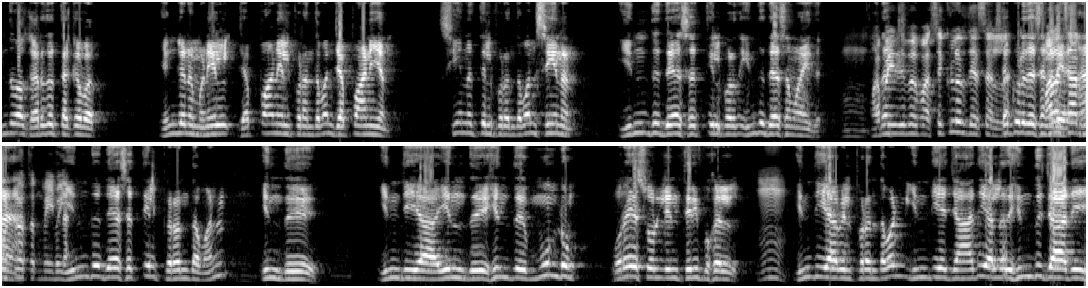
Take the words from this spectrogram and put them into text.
இந்துவா கருதத்தக்கவர். எங்கனமனில் ஜப்பானில் பிறந்தவன் ஜப்பானியன். சீனத்தில் பிறந்தவன் சீனன். இந்து தேசத்தில் பிறந்த இந்து தேசமா இது செக்குலர் தேசம் செக்குலர் தேசம் இந்து தேசத்தில் பிறந்தவன் இந்து. இந்தியா இந்து ஹிந்து மூன்றும் ஒரே சொல்லின் திரிபுகள். இந்தியாவில் பிறந்தவன் இந்திய ஜாதி அல்லது ஹிந்து ஜாதி.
